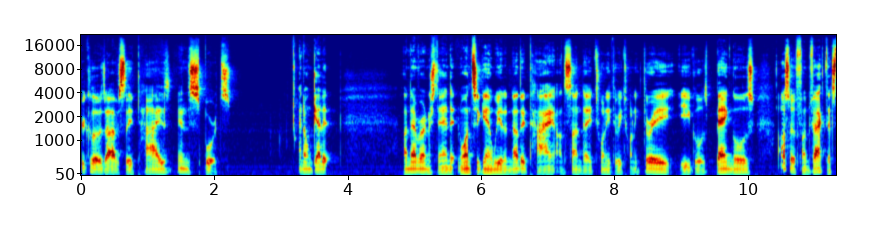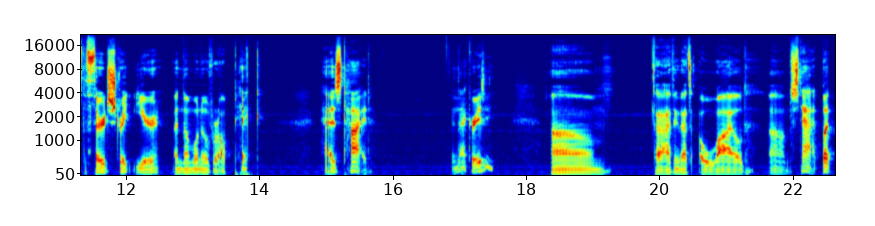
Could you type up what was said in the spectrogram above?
your clothes, obviously. Ties in sports. I don't get it. I'll never understand it. And once again, we had another tie on Sunday 23 23, Eagles, Bengals. Also, fun fact that's the third straight year a number one overall pick has tied. Isn't that crazy? Um, I think that's a wild um, stat. But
